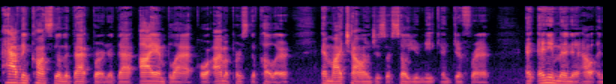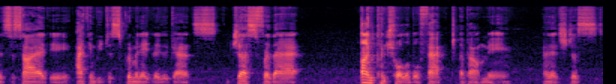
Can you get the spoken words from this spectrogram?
having constantly on the back burner that i am black or i'm a person of color and my challenges are so unique and different. At any minute out in society i can be discriminated against just for that uncontrollable fact about me. And it's just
